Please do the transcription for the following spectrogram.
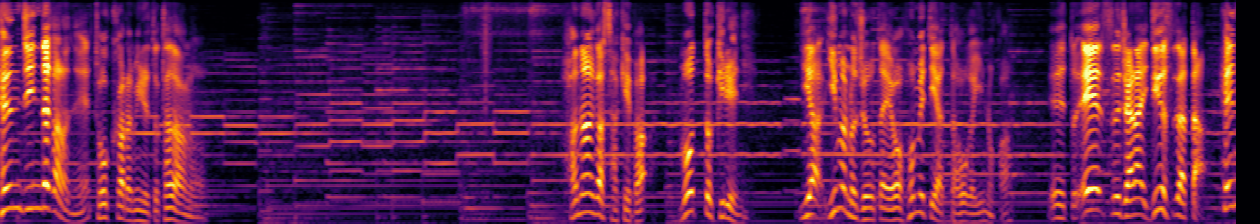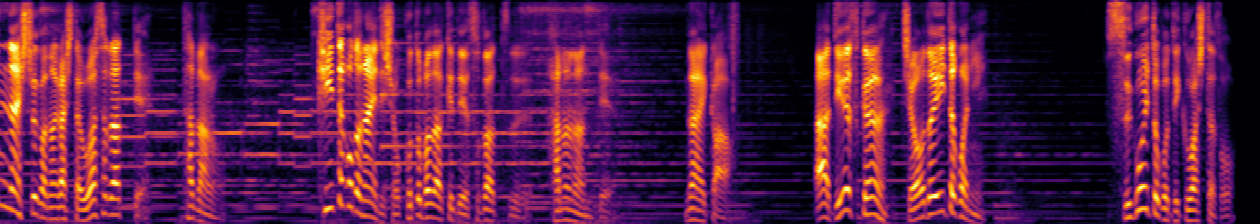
変人だからね。遠くから見るとただの。花が咲けばもっと綺麗に。いや今の状態を褒めてやった方がいいのか？えっ、ー、とエースじゃないデュースだった。変な人が流した噂だって。ただの。聞いたことないでしょ？言葉だけで育つ花なんて。ないか。あデュースくんちょうどいいとこに。すごいとこ出くわしたぞ。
